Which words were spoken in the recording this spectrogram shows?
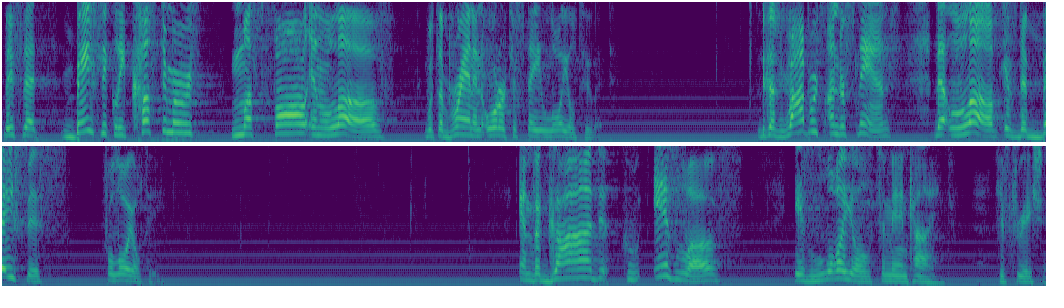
they said basically customers must fall in love with the brand in order to stay loyal to it. Because Roberts understands that love is the basis for loyalty. And the God who is love is loyal to mankind, his creation.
